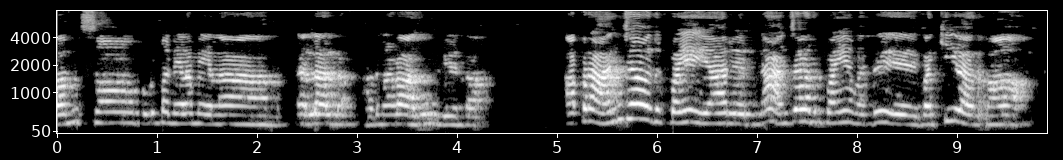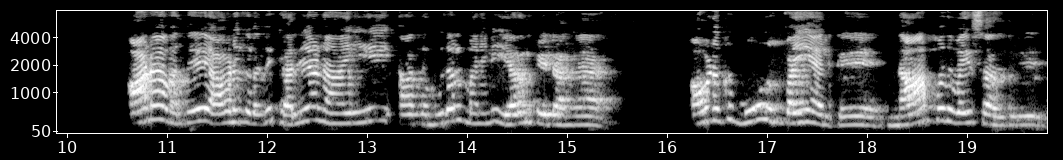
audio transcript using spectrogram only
வம்சம் குடும்ப நிலைமையெல்லாம் நல்லா இல்லை. அதனால அதுவும் வேண்டாம். அப்புறம் அஞ்சாவது பையன் யாரு அப்படின்னா அஞ்சாவது பையன் வந்து வக்கீலா இருக்கான். ஆனா வந்து அவனுக்கு வந்து கல்யாணம் ஆகி அந்த முதல் மனைவி இறந்து போயிட்டாங்க. அவனுக்கு மூணு பையன் இருக்கு. நாற்பது வயசு ஆகுது.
